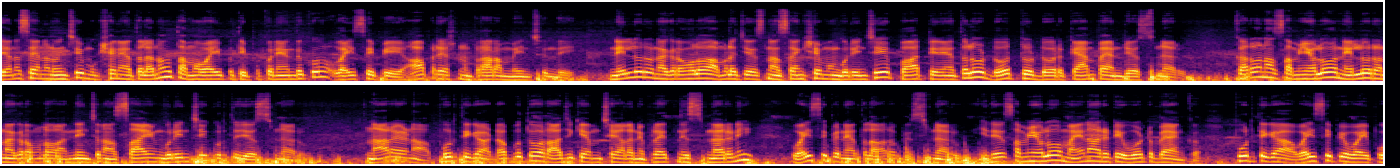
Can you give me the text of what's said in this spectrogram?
జనసేన నుంచి ముఖ్య నేతలను తమ వైపు తిప్పుకునేందుకు వైసీపీ ఆపరేషన్ ప్రారంభించింది. నెల్లూరు నగరంలో అమలు చేసిన సంక్షేమం గురించి పార్టీ నేతలు డోర్ టు డోర్ క్యాంపెయిన్ చేస్తున్నారు. కరోనా సమయంలో నెల్లూరు నగరంలో అందించిన సాయం గురించి గుర్తు చేస్తున్నారు. నారాయణ పూర్తిగా డబ్బుతో రాజకీయం చేయాలని ప్రయత్నిస్తున్నారని వైసీపీ నేతలు ఆరోపిస్తున్నారు. ఇదే సమయంలో మైనారిటీ ఓటు బ్యాంక్ పూర్తిగా వైసీపీ వైపు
